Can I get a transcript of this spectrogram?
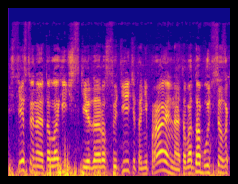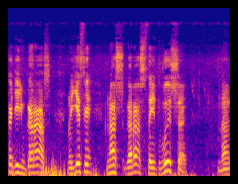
Естественно, это логически это рассудить, это неправильно, эта вода будет все заходить в гараж. Но если наш гараж стоит выше, на,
